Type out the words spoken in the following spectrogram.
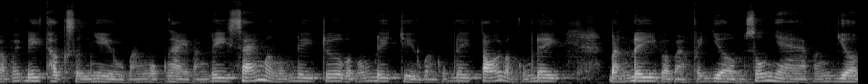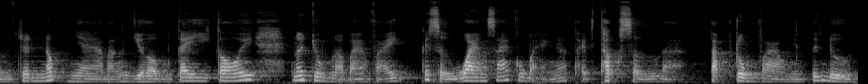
bạn phải đi thật sự nhiều bạn một ngày bạn đi sáng bạn cũng đi trưa bạn cũng đi chiều bạn cũng đi tối bạn cũng đi. Bạn đi và bạn phải dòm số nhà bạn dòm trên nóc nhà bạn dòm cây cối. Nói chung là bạn phải cái sự quan sát của bạn á, phải thật sự là tập trung vào những tuyến đường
